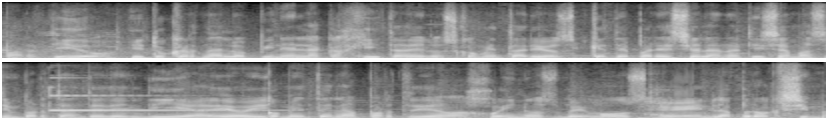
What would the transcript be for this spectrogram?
partido. Y tu carnal opina en la cajita de los comentarios qué te pareció la noticia más importante del día de hoy? Comenta en la parte de abajo y nos vemos en la próxima.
